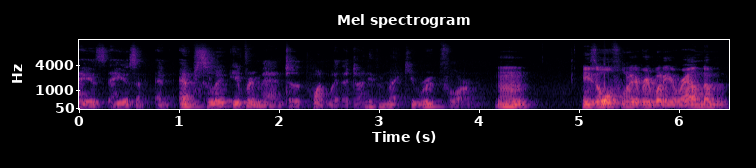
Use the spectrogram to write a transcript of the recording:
he is he is an, an absolute everyman to the point where they don't even make you root for him. Mm. He's awful to everybody around him.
